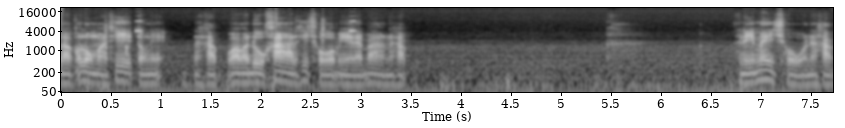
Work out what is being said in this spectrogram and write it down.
เราก็ลงมาที่ตรงนี้นะครับ ว่ามาดูค่าที่โชว์มีอะไรบ้างนะครับ อันนี้ไม่โชว์นะครับ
